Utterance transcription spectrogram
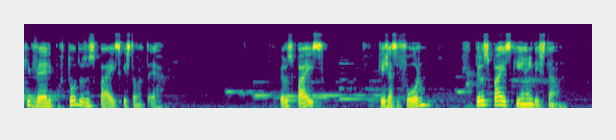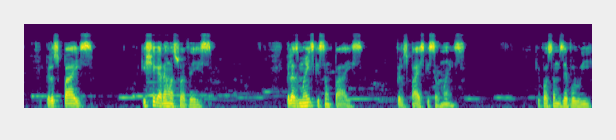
que vele por todos os pais que estão na terra, pelos pais que já se foram, pelos pais que ainda estão, pelos pais que chegarão à sua vez, pelas mães que são pais, pelos pais que são mães. Que possamos evoluir,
